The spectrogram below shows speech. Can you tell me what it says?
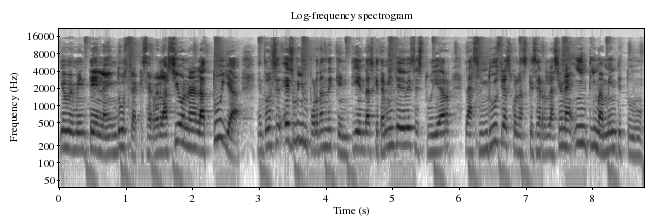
y obviamente en la industria que se relaciona, la tuya. Entonces es muy importante que entiendas que también te debes estudiar las industrias con las que se relaciona íntimamente tu,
